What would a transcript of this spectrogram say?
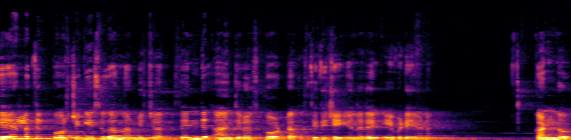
കേരളത്തിൽ പോർച്ചുഗീസുകാർ നിർമ്മിച്ച സെന്റ് ആഞ്ചലോസ് കോട്ട സ്ഥിതി ചെയ്യുന്നത് എവിടെയാണ്? കണ്ണൂർ.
